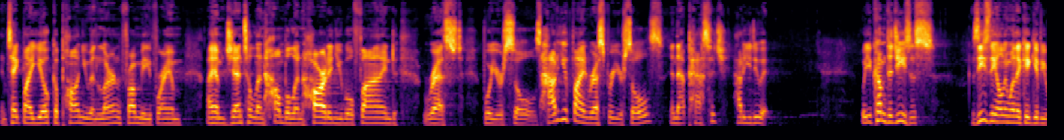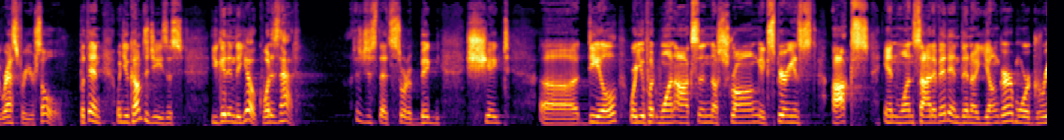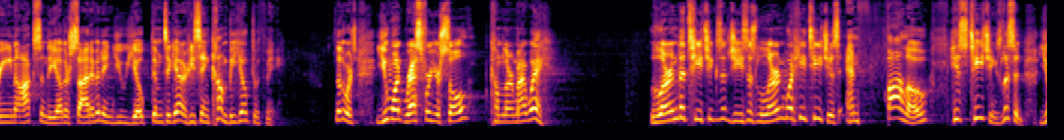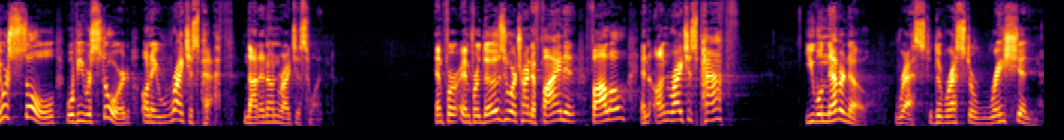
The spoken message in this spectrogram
And take my yoke upon you and learn from me, for I am, I am gentle and humble in heart, and you will find rest for your souls. How do you find rest for your souls in that passage? How do you do it? Well, you come to Jesus, because he's the only one that can give you rest for your soul. But then when you come to Jesus, you get in the yoke. What is that? It's just that sort of big shaped uh, deal where you put one oxen, a strong, experienced ox, in one side of it, and then a younger, more green ox in the other side of it, and you yoke them together. He's saying, Come, be yoked with me. In other words, you want rest for your soul? Come learn my way. Learn the teachings of Jesus, learn what he teaches, and follow his teachings. Listen, your soul will be restored on a righteous path, not an unrighteous one. And for, and for those who are trying to find and follow an unrighteous path, you will never know rest, the restoration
